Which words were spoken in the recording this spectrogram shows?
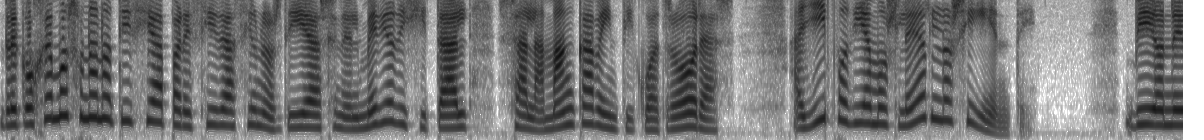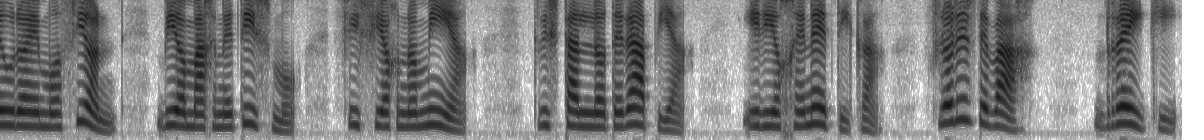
recogemos una noticia aparecida hace unos días en el medio digital Salamanca 24 horas. Allí podíamos leer lo siguiente. Bioneuroemoción, biomagnetismo, fisiognomía, cristalloterapia, iriogenética, flores de Bach, reiki,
